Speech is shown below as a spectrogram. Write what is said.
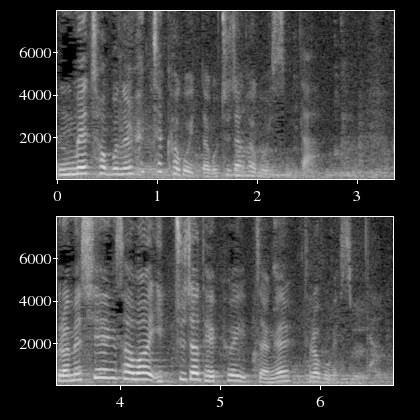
공매 처분을 획책하고 있다고 주장하고 있습니다. 그러면 시행사와 입주자 대표의 입장을 들어보겠습니다.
